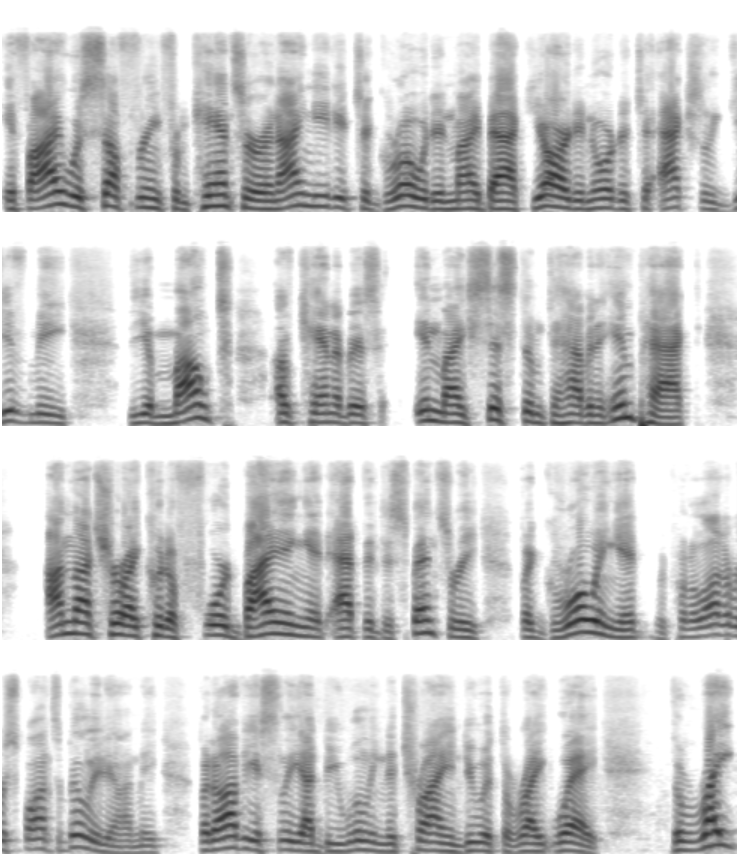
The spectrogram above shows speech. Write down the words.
if I was suffering from cancer and I needed to grow it in my backyard in order to actually give me the amount of cannabis in my system to have an impact, I'm not sure I could afford buying it at the dispensary, but growing it would put a lot of responsibility on me. But obviously, I'd be willing to try and do it the right way. The right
